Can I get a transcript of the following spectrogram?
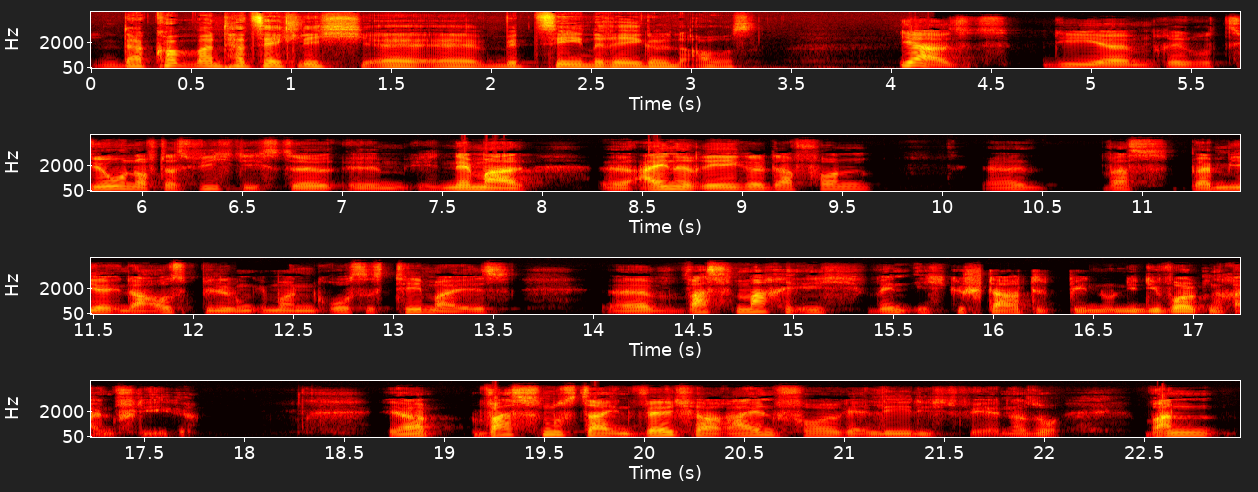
da kommt man tatsächlich äh, äh, mit zehn Regeln aus. Ja, die äh, Reduktion auf das Wichtigste, äh, ich nenne mal äh, eine Regel davon, äh, was bei mir in der Ausbildung immer ein großes Thema ist. Äh, was mache ich, wenn ich gestartet bin und in die Wolken reinfliege? Ja, was muss da in welcher Reihenfolge erledigt werden? Also wann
